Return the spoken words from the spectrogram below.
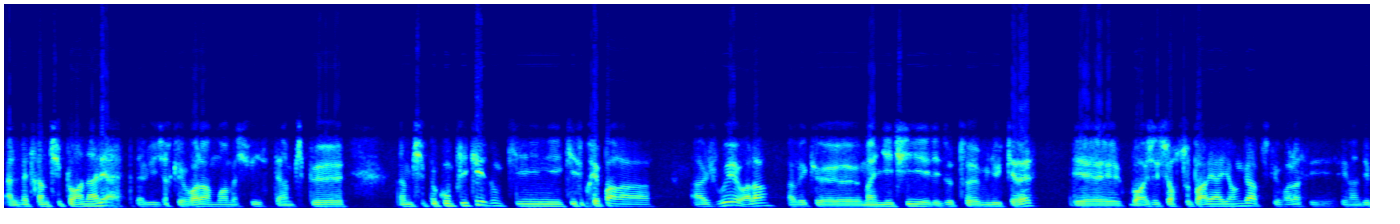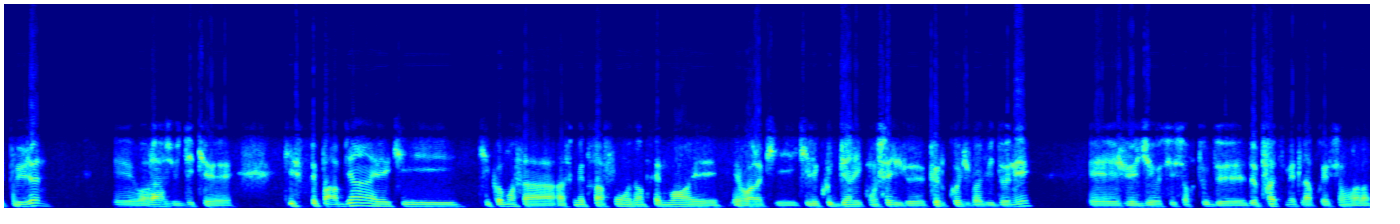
à le mettre un petit peu en alerte, à lui dire que voilà, moi, ma fille, c'était un petit peu un petit peu compliqué, donc qui, qui se prépare à, à jouer, voilà, avec Magnetti et les autres milieux terrestres. Et bon, j'ai surtout parlé à Yanga parce que voilà, c'est l'un des plus jeunes. Et voilà, je lui dis que qu'il se prépare bien et qu'il commence à, se mettre à fond aux entraînements et, voilà, qu'il écoute bien les conseils que, le coach va lui donner. Et je lui ai dit aussi surtout de ne pas se mettre la pression. Voilà,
